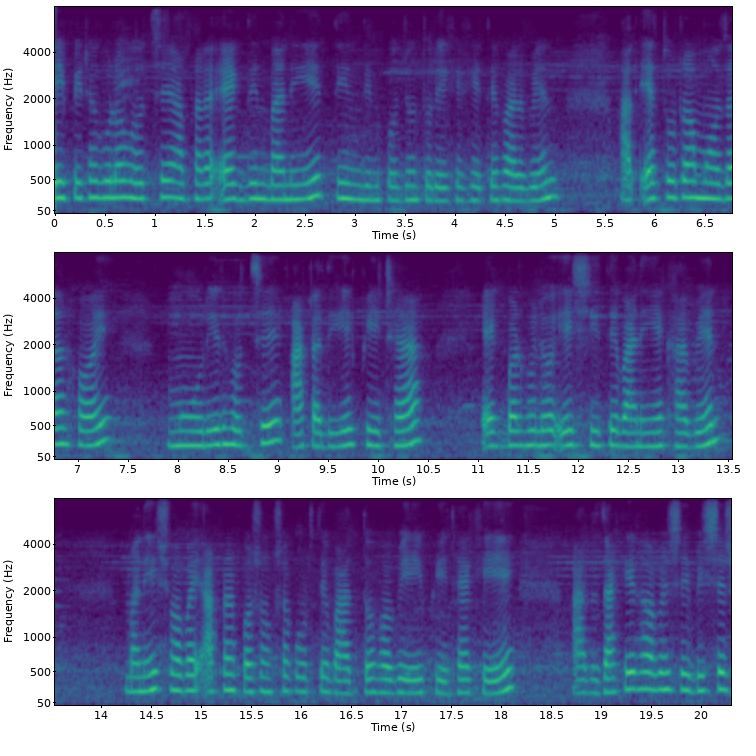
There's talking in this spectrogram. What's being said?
এই পিঠাগুলো হচ্ছে আপনারা একদিন বানিয়ে তিন দিন পর্যন্ত রেখে খেতে পারবেন। আর এতটা মজার হয়, মুড়ির হচ্ছে আটা দিয়ে পিঠা। একবার হলো এই শীতে বানিয়ে খাবেন। মানে সবাই আপনার প্রশংসা করতে বাধ্য হবে এই পিঠা খেয়ে। আর যাকে খাবেন সে বিশ্বাস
